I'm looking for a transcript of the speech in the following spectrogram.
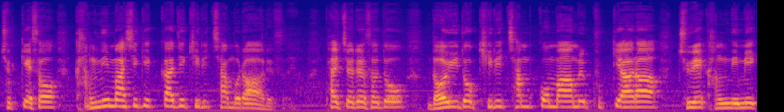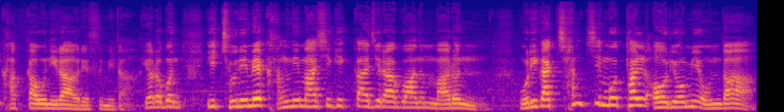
주께서 강림하시기까지 길이 참으라 그랬어요. 8절에서도 너희도 길이 참고 마음을 굳게 하라 주의 강림이 가까우니라 그랬습니다. 여러분 이 주님의 강림하시기까지라고 하는 말은 우리가 참지 못할 어려움이 온다.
